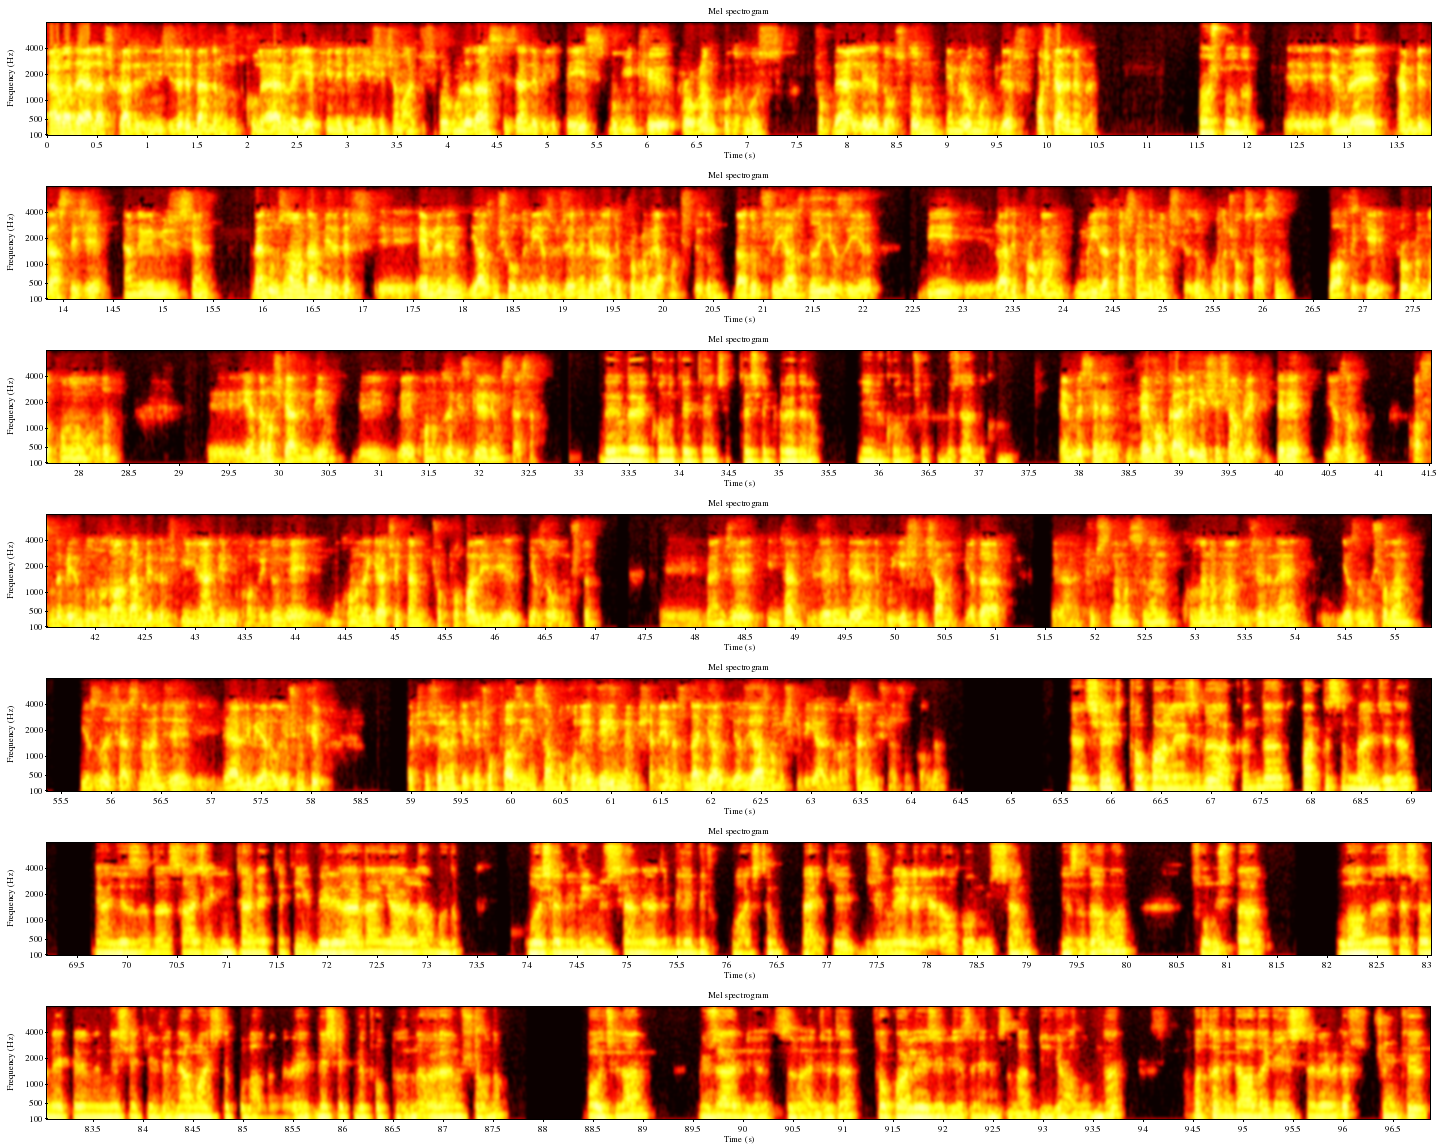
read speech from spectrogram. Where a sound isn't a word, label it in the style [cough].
Merhaba değerli Açık Radyo dinleyicileri. Bendeniz Utku Uluer ve yepyeni bir Yeşilçam Arküsü programında da sizlerle birlikteyiz. Bugünkü program konuğumuz çok değerli dostum Emre Umur Bilir. Hoş geldin Emre. Hoş bulduk. Ee, Emre hem bir gazeteci hem de bir müzisyen. Ben de uzun zamandan beridir e, Emre'nin yazmış olduğu bir yazı üzerine bir radyo programı yapmak istiyordum. Daha doğrusu yazdığı yazıyı bir e, radyo programıyla taçlandırmak istiyordum. O da çok sağ olsun bu haftaki programda konuğum oldu. E, yeniden hoş geldin diyeyim e, ve konumuza biz girelim istersen. Benim de konuk ettiğin için teşekkür ederim. İyi bir konu çünkü, güzel bir konu. Emre senin ve vokalde Yeşilçam replikleri yazın aslında benim de uzun zamandan beridir ilgilendiğim bir konuydu ve bu konuda gerçekten çok toparlayıcı yazı olmuştu. E, bence internet üzerinde yani bu Yeşilçam ya da yani Türk sinemasının kullanımı üzerine yazılmış olan yazılar içerisinde bence değerli bir yer alıyor. Çünkü açıkça söylemek gerekirse çok fazla insan bu konuya değinmemiş. Yani en azından yazı yazmamış gibi geldi bana. Sen ne düşünüyorsun bu konuda? Yani şey toparlayıcılığı hakkında haklısın bence de. Yani yazıda sadece internetteki verilerden yararlanmadım. Ulaşabildiğim müzisyenlere de birebir ulaştım. Belki cümleyle yer aldı o müzisyen yazıda ama sonuçta kullandığı ses örneklerinin ne şekilde, ne amaçla kullandığını ve ne şekilde topladığını öğrenmiş oldum. Bu açıdan güzel bir yazı bence de. Toparlayıcı bir yazı en azından bilgi anlamında. Ama tabii daha da geliştirilebilir. Çünkü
